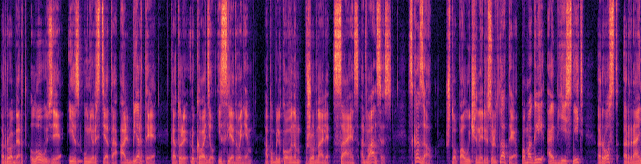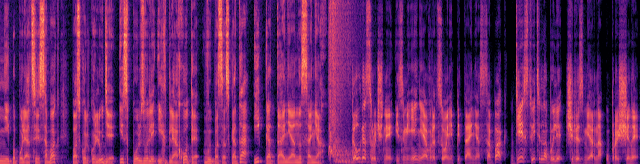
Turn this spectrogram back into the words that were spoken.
Роберт Лоузи из Университета Альберты, который руководил исследованием, опубликованным в журнале Science Advances, сказал, что полученные результаты помогли объяснить рост ранней популяции собак, поскольку люди использовали их для охоты, выпаса скота и катания на санях. Долгосрочные изменения в рационе питания собак действительно были чрезмерно упрощены.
